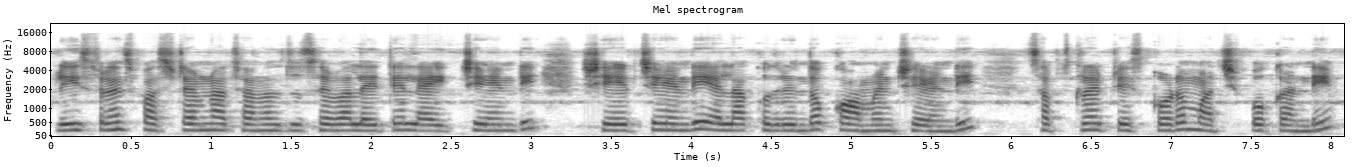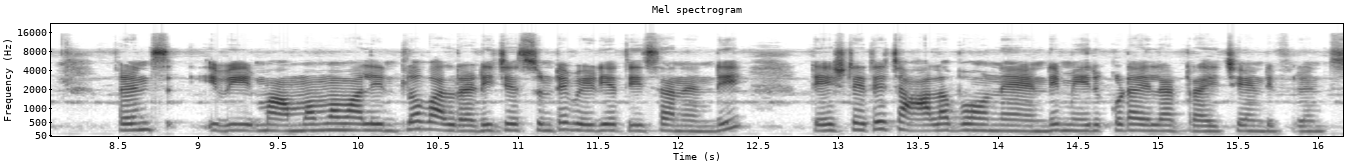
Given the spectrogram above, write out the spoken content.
ప్లీజ్ ఫ్రెండ్స్ ఫస్ట్ టైం నా ఛానల్ చూసే వాళ్ళైతే లైక్ చేయండి షేర్ చేయండి ఎలా కుదిరిందో కామెంట్ చేయండి సబ్స్క్రైబ్ చేసుకోవడం మర్చిపోకండి. ఫ్రెండ్స్ ఇవి మా అమ్మమ్మ వాళ్ళ ఇంట్లో వాళ్ళు రెడీ చేస్తుంటే వీడియో తీసానండి. టేస్ట్ అయితే చాలా బాగున్నాయండి మీరు కూడా ఇలా ట్రై చేయండి ఫ్రెండ్స్.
